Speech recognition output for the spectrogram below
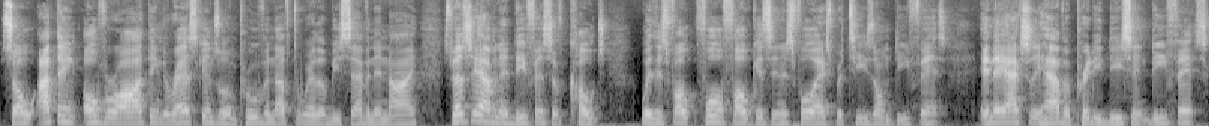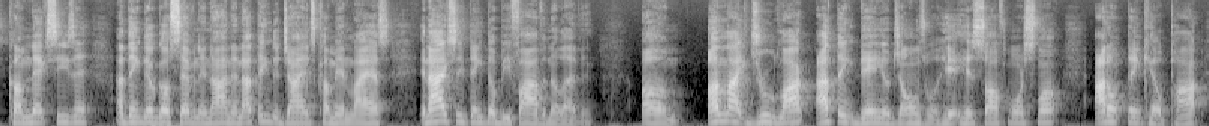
So I think overall, I think the Redskins will improve enough to where they'll be seven and nine, especially having a defensive coach with his fo- full focus and his full expertise on defense. And they actually have a pretty decent defense come next season. I think they'll go seven and nine, and I think the Giants come in last, and I actually think they'll be five and eleven. Um, unlike Drew Lock, I think Daniel Jones will hit his sophomore slump. I don't think he'll pop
